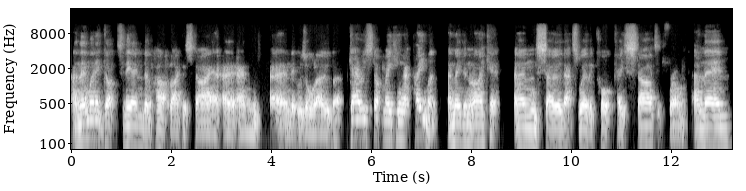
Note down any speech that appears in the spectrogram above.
And then when it got to the end of Heart Like a Sky and, uh, and, and it was all over, Gary stopped making that payment and they didn't like it. And so that's where the court case started from. And then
